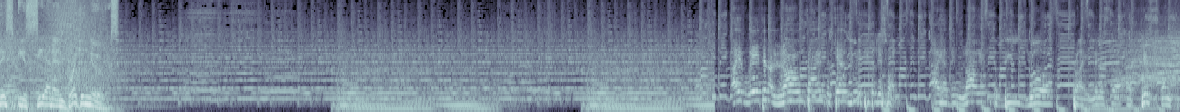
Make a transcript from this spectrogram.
This is CNN Breaking News. I have waited a long time to tell you the people this one. I have been longing to be your prime minister of this country.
